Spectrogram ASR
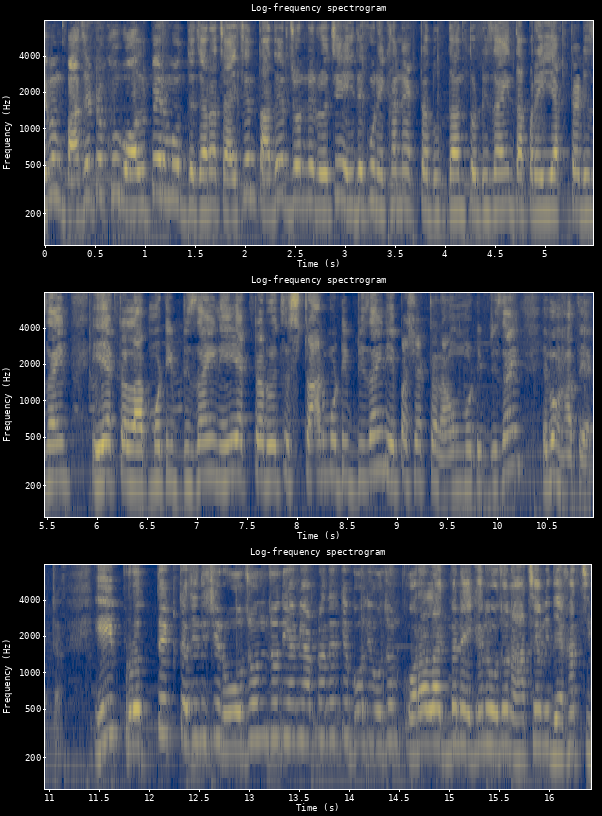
এবং বাজেটও খুব অল্পের মধ্যে যারা চাইছেন তাদের জন্য রয়েছে, এই দেখুন এখানে একটা দুর্দান্ত ডিজাইন, তারপরে এই একটা ডিজাইন, এই একটা লাভ মোটিভ ডিজাইন, এই একটা রয়েছে স্টার মোটিভ ডিজাইন এ পাশে একটা রাউন্ড মোটিভ ডিজাইন এবং হাতে একটা। এই প্রত্যেকটা জিনিসের ওজন যদি আমি আপনাদেরকে বলি, ওজন করা লাগবে না, এখানে ওজন আছে আমি দেখাচ্ছি।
